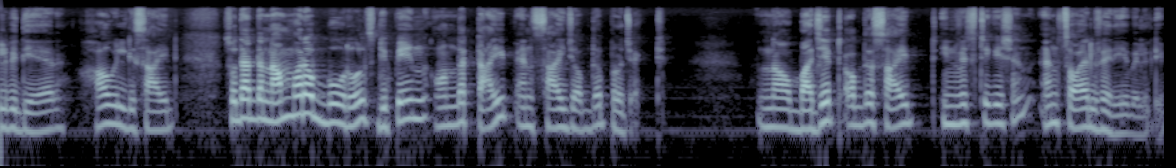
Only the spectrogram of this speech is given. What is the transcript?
will be there, how we will decide. So, that the number of boreholes depend on the type and size of the project. Now, budget of the site investigation and soil variability.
